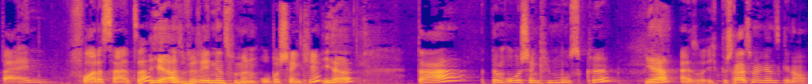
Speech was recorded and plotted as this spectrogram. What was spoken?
Beinvorderseite, Ja. also wir reden jetzt von meinem Oberschenkel, Ja. da beim Oberschenkelmuskel Ja? Also, ich beschreibe es mal ganz genau.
